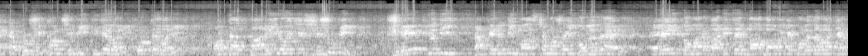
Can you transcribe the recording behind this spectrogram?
একটা প্রশিক্ষণ শিবির দিতে পারি, করতে পারি, অর্থাৎ বাড়ির ওই যে শিশুটি, সে যদি তাকে যদি মাস্টারমশাই বলে দেয়, এই তোমার বাড়িতে মা বাবাকে বলে দেওয়া যেন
